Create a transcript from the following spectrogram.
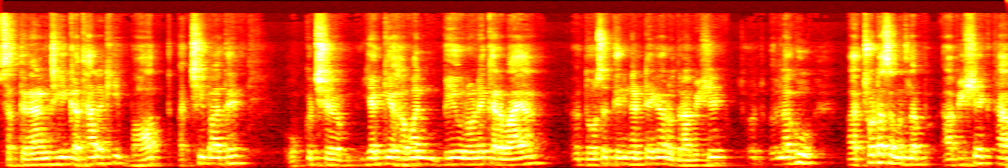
सत्यनारायण जी की कथा रखी। बहुत अच्छी बात है। कुछ यज्ञ हवन भी उन्होंने करवाया, दो से तीन घंटे का रुद्राभिषेक, लघु छोटा सा मतलब अभिषेक था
